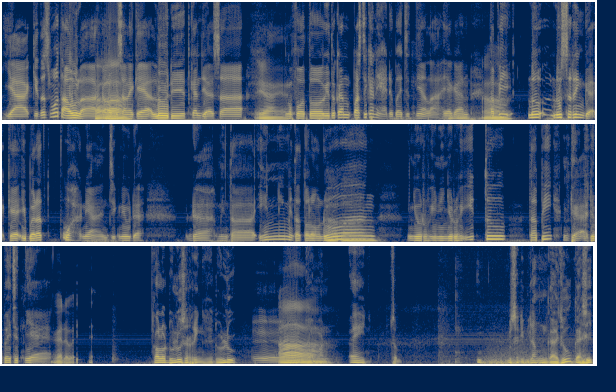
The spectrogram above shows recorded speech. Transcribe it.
ya kita semua tahu lah kalau Ah. misalnya kayak lu dit kan jasa Iya, iya. ngefoto gitu kan pasti kan ya ada budgetnya lah ya kan. Hmm. Tapi lu lu sering nggak kayak ibarat wah ini anjing nih udah udah minta ini minta tolong doang nyuruh ini nyuruh itu tapi nggak ada budgetnya. Nggak ada budget. kalau dulu sering sih dulu Hmm. Ah. zaman eh bisa dibilang enggak juga sih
